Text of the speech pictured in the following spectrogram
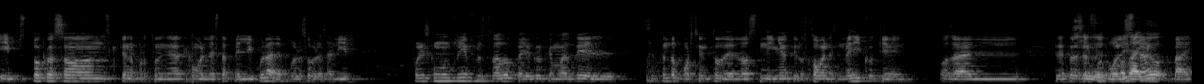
y pues pocos son los que tienen la oportunidad, como el de esta película, de poder sobresalir. Porque es como un sueño frustrado que yo creo que más del 70% de los niños y los jóvenes en México tienen. O sea, el de Sí, ser güey, futbolista, o sea, yo- bye.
